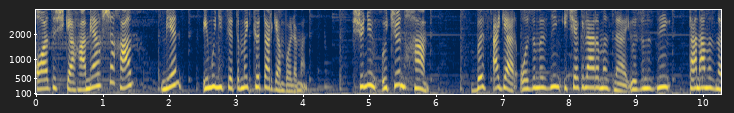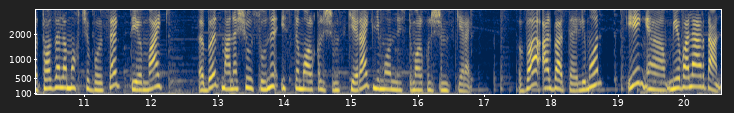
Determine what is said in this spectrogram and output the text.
ozishga ham yaxshi ham men immunitetimni ko'targan bo'laman. Shuning uchun ham biz agar o'zimizning ichaklarimizni o'zimizning tanamizni tozalamoqchi bo'lsak demak e, biz mana shu suvni iste'mol qilishimiz kerak limonni iste'mol qilishimiz kerak. Va albatta limon eng e, mevalardan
